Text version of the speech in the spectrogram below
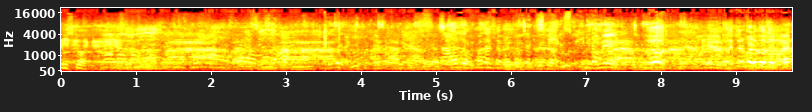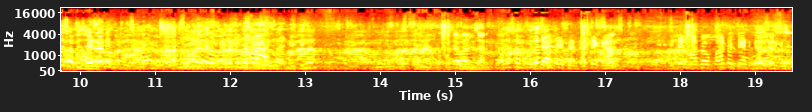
తీసుకో అంటే సార్ అంటే కాదు. అంటే మాతో పాటు వచ్చేయండి కారు కడిగి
